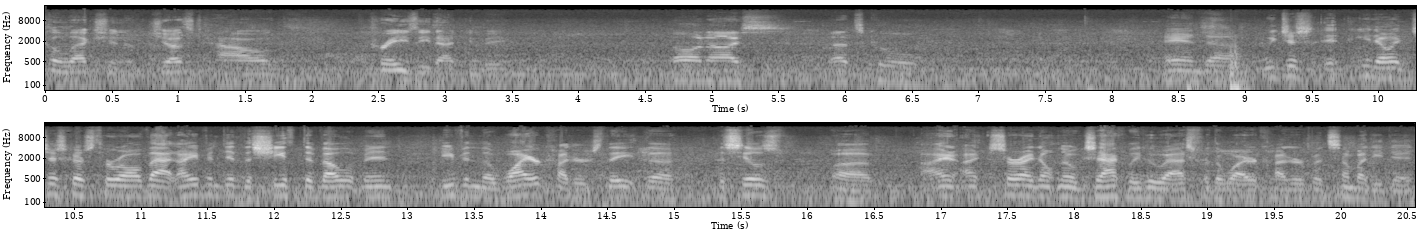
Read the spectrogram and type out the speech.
collection of just how crazy that can be. oh nice, that's cool. and uh, we just it, you know it just goes through all that. I even did the sheath development even the wire cutters. They the the seals uh, I, I sir i don't know exactly who asked for the wire cutter but somebody did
